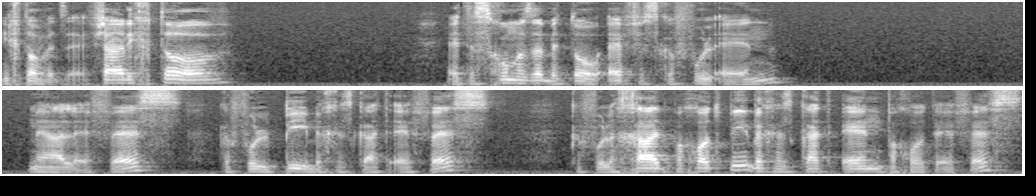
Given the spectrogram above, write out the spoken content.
נכתוב את זה. אפשר לכתוב את הסכום הזה בתור 0 כפול n מעל 0, כפול p בחזקת 0, כפול 1 פחות p בחזקת n פחות 0,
